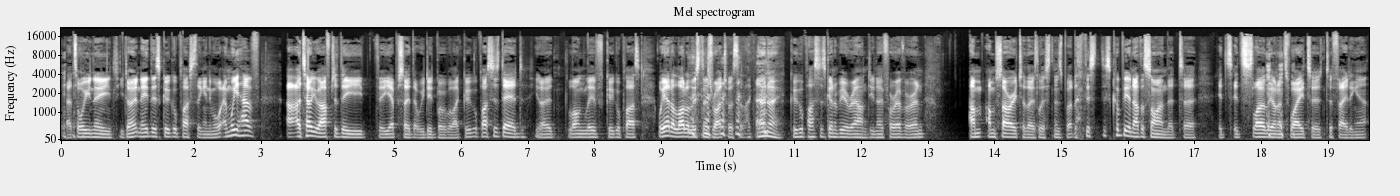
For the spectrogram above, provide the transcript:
that's all you need. You don't need this Google Plus thing anymore. And we have I tell you, after the the episode that we did, where we were like, Google Plus is dead. You know, long live Google Plus. We had a lot of listeners write to us. They're like, no, no, Google Plus is going to be around, you know, forever. And I'm I'm sorry to those listeners, but this this could be another sign that uh, it's it's slowly on its way to to fading out.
